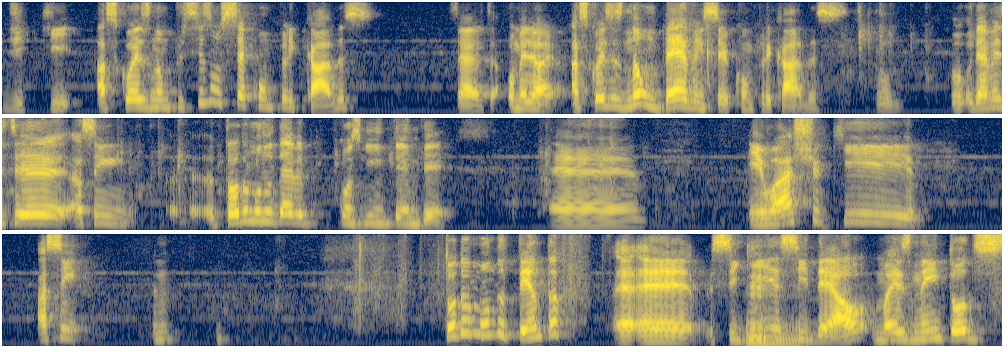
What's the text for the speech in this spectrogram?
de que as coisas não precisam ser complicadas, certo? Ou melhor, as coisas não devem ser complicadas. Tipo, devem ser, assim, todo mundo deve conseguir entender. É, eu acho que, assim, todo mundo tenta é, é, seguir uhum. esse ideal, mas nem todos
